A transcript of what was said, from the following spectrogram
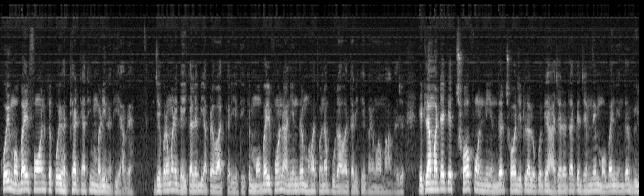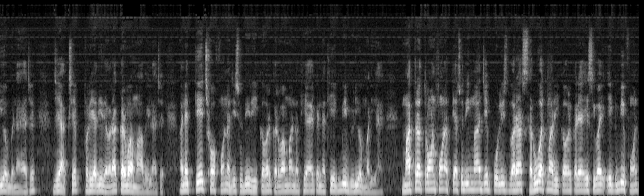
કોઈ મોબાઈલ ફોન કે કોઈ હથિયાર ત્યાંથી મળી નથી આવ્યા. જે પ્રમાણે ગઈકાલે બી આપણે વાત કરી હતી કે મોબાઈલ ફોન આની અંદર મહત્ત્વના પુરાવા તરીકે ગણવામાં આવે છે. એટલા માટે કે છ ફોનની અંદર છ જેટલા લોકો ત્યાં હાજર હતા કે જેમને મોબાઈલની અંદર વીડિયો બનાવ્યા છે, જે આક્ષેપ ફરિયાદી દ્વારા કરવામાં આવેલા છે. અને તે છ ફોન હજી સુધી રિકવર કરવામાં નથી આવ્યા કે નથી એક બી વીડિયો મળી આવ્યા. માત્ર ત્રણ ફોન અત્યાર સુધીમાં જે પોલીસ દ્વારા શરૂઆતમાં રિકવર કર્યા, એ સિવાય એક બી ફોન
